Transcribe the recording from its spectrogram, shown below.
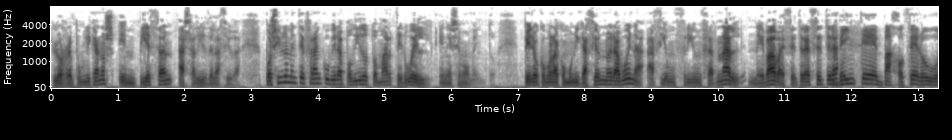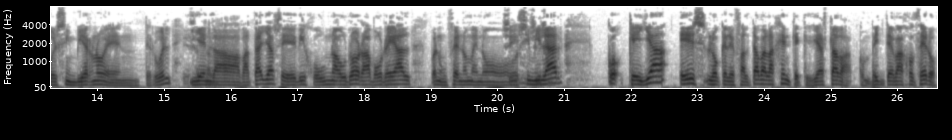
los republicanos empiezan a salir de la ciudad. Posiblemente Franco hubiera podido tomar Teruel en ese momento, pero como la comunicación no era buena, hacía un frío infernal, nevaba, etcétera, etcétera. 20 bajo cero hubo ese invierno en Teruel y en la batalla se dijo una aurora boreal, bueno, un fenómeno similar. que ya es lo que le faltaba a la gente, que ya estaba con 20 bajo cero,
